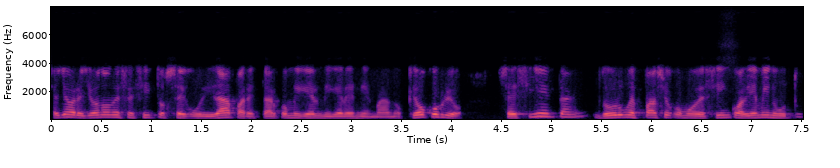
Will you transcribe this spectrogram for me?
señores, yo no necesito seguridad para estar con Miguel, Miguel es mi hermano. ¿Qué ocurrió? Se sientan, dura un espacio como de 5 a 10 minutos,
